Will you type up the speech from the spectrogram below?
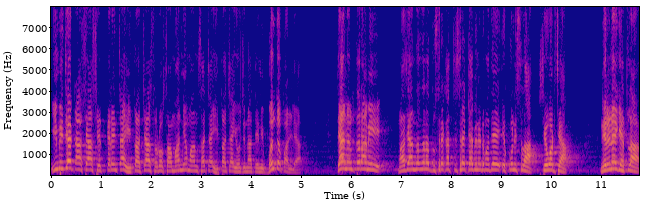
इमिजिएट अशा शेतकऱ्यांच्या हिताच्या सर्वसामान्य माणसाच्या हिताच्या योजना त्यांनी बंद पाडल्या. त्यानंतर आम्ही माझ्या अंदाजानं दुसऱ्या का तिसऱ्या कॅबिनेटमध्ये एकोणीसला शेवटच्या निर्णय घेतला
